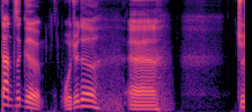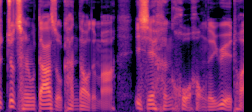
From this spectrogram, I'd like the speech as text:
但这个我觉得，呃，就就诚如大家所看到的嘛，一些很火红的乐团，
